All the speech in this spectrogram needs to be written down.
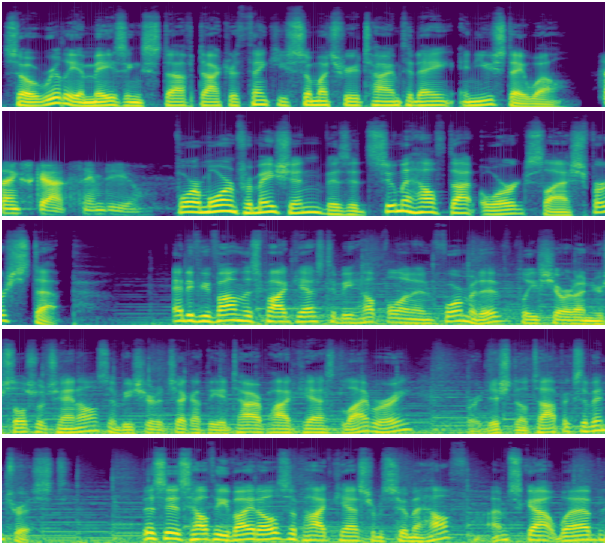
So, really amazing stuff. Doctor, thank you so much for your time today and you stay well. Thanks, Scott. Same to you. For more information, visit summahealth.org slash first step. And if you found this podcast to be helpful and informative, please share it on your social channels and be sure to check out the entire podcast library for additional topics of interest. This is Healthy Vitals, a podcast from Summa Health. I'm Scott Webb.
